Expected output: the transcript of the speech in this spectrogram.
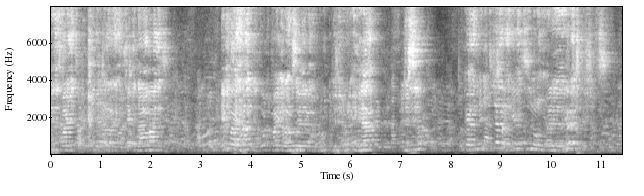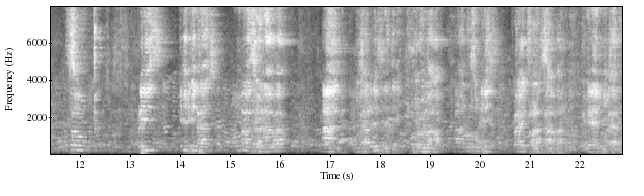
this is my checking numbers. If I had to go to my house looking here, you see, you can meet each other get to know uh, relationships. So, please keep in touch, give us your number, and we shall definitely follow you up. And also, please follow us up and each other.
